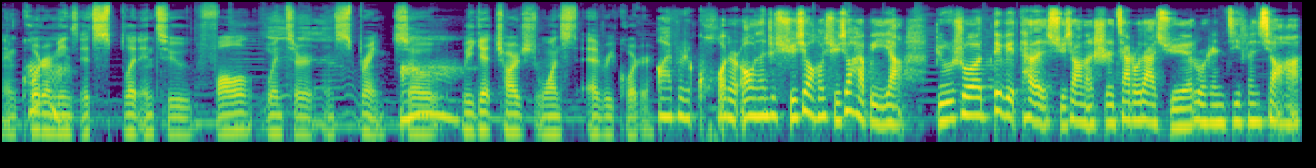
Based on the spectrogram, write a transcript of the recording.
And quarter oh. means it's split into fall, winter, and spring. So oh. we get charged once every quarter. Oh, every quarter. Oh, 哦，那这学校和学校还不一样。比如说 David 他的学校呢是加州大学洛杉矶分校哈，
